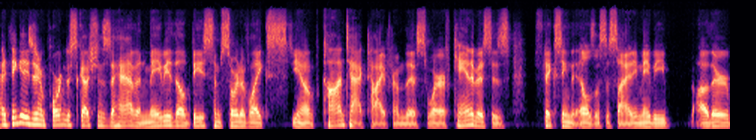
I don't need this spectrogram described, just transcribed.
I think these are important discussions to have, and maybe there'll be some sort of like you know contact high from this, where if cannabis is fixing the ills of society, maybe other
